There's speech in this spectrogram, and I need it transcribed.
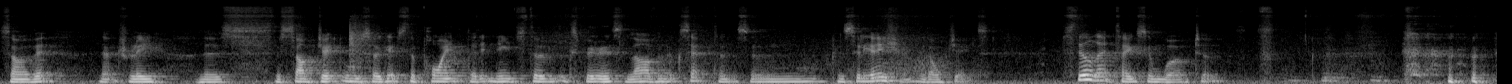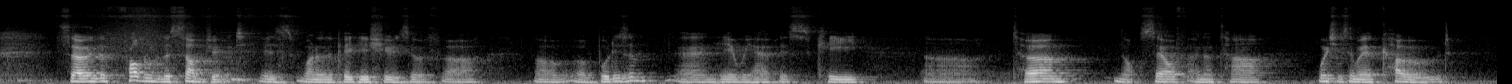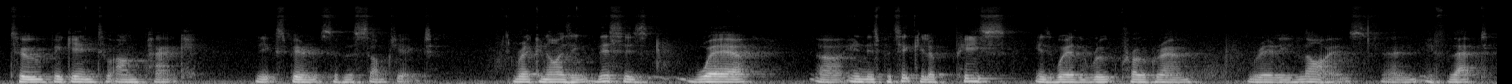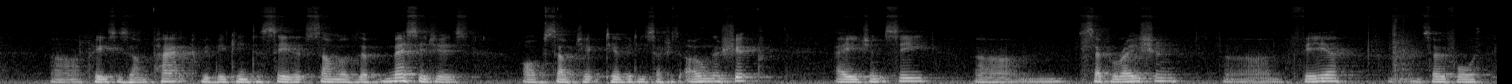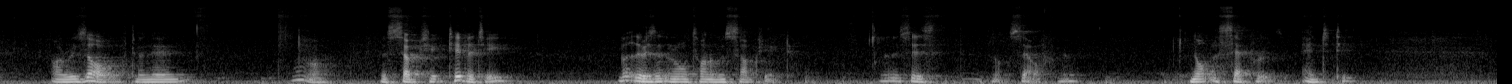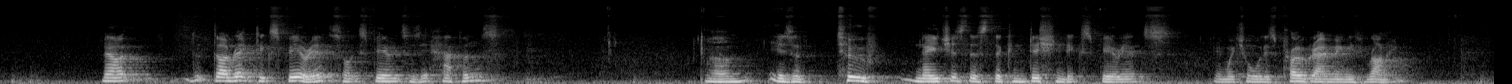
some of it naturally there's, the subject also gets the point that it needs to experience love and acceptance and conciliation with objects. Still, that takes some work too. so, the problem of the subject is one of the big issues of, uh, of, of, Buddhism, and here we have this key uh, term, not self, anatta, which is a way of code to begin to unpack the experience of the subject, recognizing this is where, uh, in this particular piece, is where the root program really lies. And if that uh, piece is unpacked, we begin to see that some of the messages of subjectivity, such as ownership, agency, um, separation, um, fear, and so forth, are resolved, and then oh, there's subjectivity, but there isn't an autonomous subject. And this is not self, no? not a separate entity. Now, direct experience, or experience as it happens, um, is of two natures. There's the conditioned experience in which all this programming is running.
